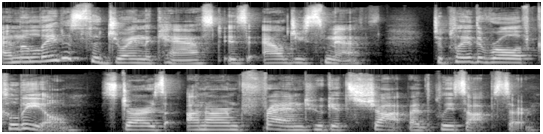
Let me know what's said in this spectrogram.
And the latest to join the cast is Algee Smith to play the role of Khalil, Starr's unarmed friend who gets shot by the police officer.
